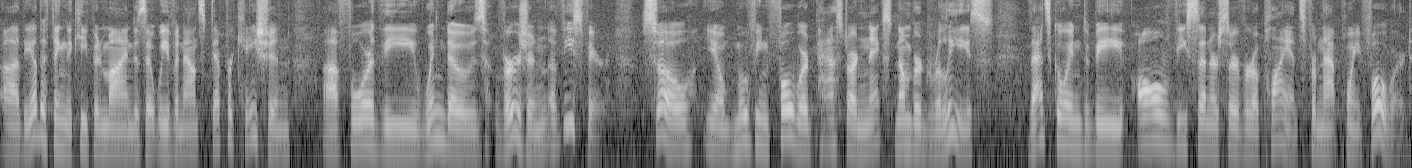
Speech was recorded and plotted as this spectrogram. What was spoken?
uh, the other thing to keep in mind is that we've announced deprecation uh, for the Windows version of vSphere. So, you know, moving forward past our next numbered release, that's going to be all vCenter Server appliance from that point forward.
